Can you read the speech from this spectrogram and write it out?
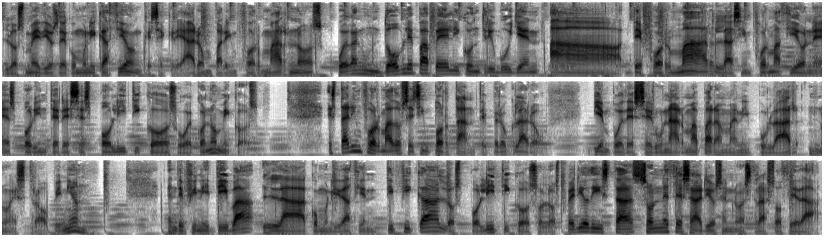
Los medios de comunicación que se crearon para informarnos juegan un doble papel y contribuyen a deformar las informaciones por intereses políticos o económicos. Estar informados es importante, pero claro, bien puede ser un arma para manipular nuestra opinión. En definitiva, la comunidad científica, los políticos o los periodistas son necesarios en nuestra sociedad,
